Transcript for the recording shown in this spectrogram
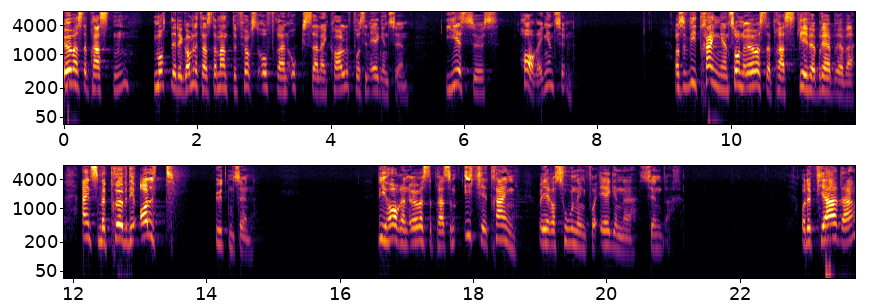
Øverstepresten måtte i Det gamle testamentet først ofre en okse eller en kalv for sin egen synd. Jesus har ingen synd. Altså, Vi trenger en sånn øversteprest, skriver brevbrevet. En som er prøvd i alt uten synd. Vi har en øversteprest som ikke trenger å gjøre soning for egne synder. Og det fjerde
